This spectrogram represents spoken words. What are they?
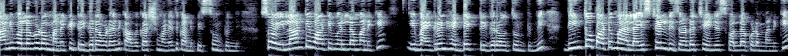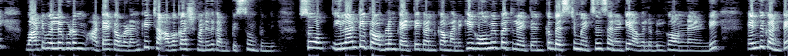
దాని వల్ల కూడా మనకి ట్రిగర్ అవ్వడానికి అవకాశం అనేది కనిపిస్తూ ఉంటుంది. సో ఇలాంటి వాటి వల్ల మనకి ఈ మైగ్రేన్ హెడ్ఏక్ ట్రిగర్ అవుతూ ఉంటుంది. దీంతో పాటు మన లైఫ్ స్టైల్ డిజార్డర్ చేంజెస్ వల్ల కూడా మనకి వాటి వల్ల కూడా అటాక్ అవ్వడానికి అవకాశం అనేది కనిపిస్తూ ఉంటుంది. సో ఇలాంటి ప్రాబ్లంకి అయితే కనుక మనకి హోమియోపతిలో అయితే కనుక బెస్ట్ మెడిసిన్స్ అనేవి అవైలబుల్గా ఉన్నాయండి. ఎందుకంటే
